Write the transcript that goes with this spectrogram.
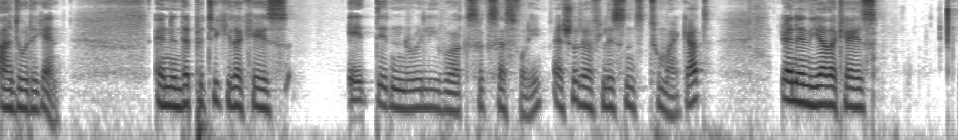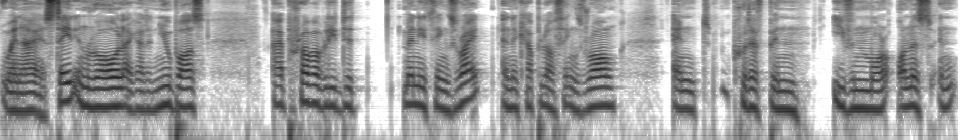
I'll do it again. And in that particular case, it didn't really work successfully. I should have listened to my gut. And in the other case, when I stayed in role, I got a new boss. I probably did many things right and a couple of things wrong and could have been even more honest and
